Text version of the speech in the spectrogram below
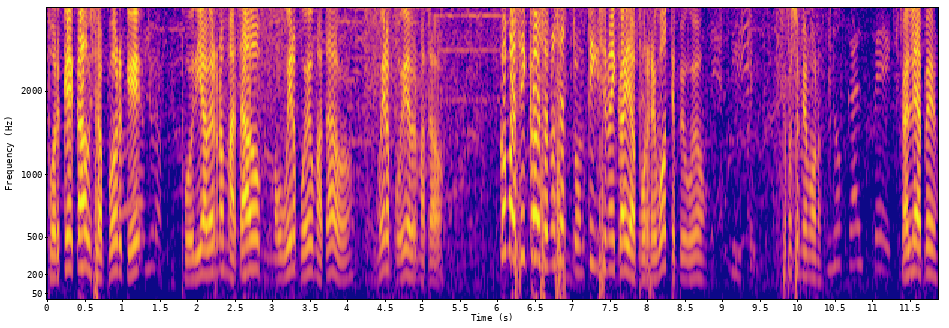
¿Por qué causa? Porque podía habernos matado, hubiera podido matado, hubiera podido haber matado. ¿Cómo así causa? No seas tontín si no hay caída, por rebote, pe weón. Dice. ¿Qué pasó, mi amor? No. Calea, pe.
